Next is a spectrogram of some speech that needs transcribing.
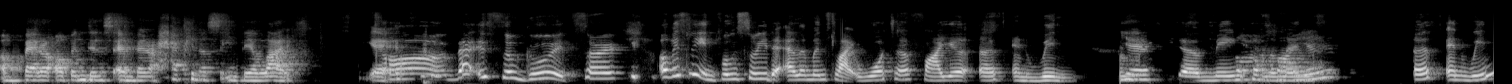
a better abundance and better happiness in their life. Yeah oh that is so good. So obviously in feng shui the elements like water fire earth and wind. Yeah the main water, elements. Fire. earth and wind?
